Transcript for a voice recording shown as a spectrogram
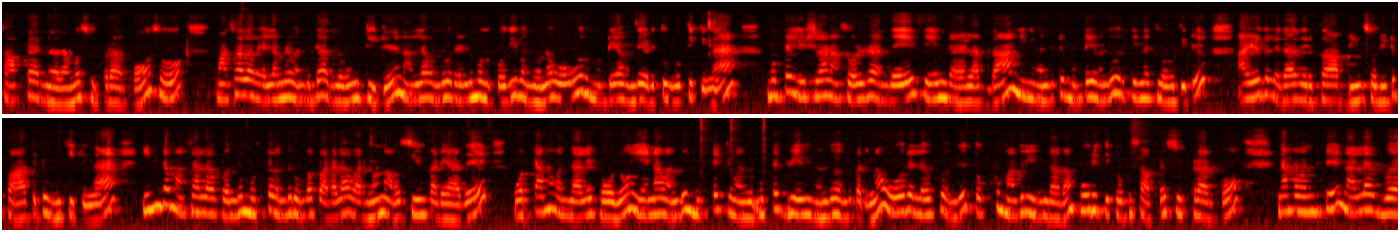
சாஃப்டாக இருந்தால் தாங்க சூப்பராக இருக்கும். ஸோ மசாலாவை எல்லாமே வந்துட்டு அதில் ஊற்றிட்டு நல்லா வந்து ஒரு ரெண்டு மூணு கொதி வந்தோன்னா ஒவ்வொரு முட்டையாக வந்து எடுத்து ஊற்றிக்குங்க முட்டை யூஸ்வலாக நான் சொல்கிற அந்த சேம் டயலாக் தான். நீங்கள் வந்துட்டு முட்டையை வந்து ஒரு கிண்ணத்தில் ஊற்றிட்டு அழுகல் ஏதாவது இருக்கா அப்படின்னு சொல்லிட்டு பார்த்துட்டு ஊற்றிக்குங்க இந்த மசாலாவுக்கு வந்து முட்டை வந்து ரொம்ப படலாக வரணும்னு அவசியம் கிடையாது. ஒட்டாமல் வந்தாலே போதும். ஏன்னா வந்து முட்டைக்கு வந்து முட்டை கிரேவி வந்து வந்து பார்த்திங்கன்னா ஓரளவுக்கு வந்து தொக்கு மாதிரி இருந்தால் தான் பூரிக்கு தொக்கு சாப்பிட்டா சூப்பராக இருக்கும். நம்ம வந்துட்டு நல்ல வ-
